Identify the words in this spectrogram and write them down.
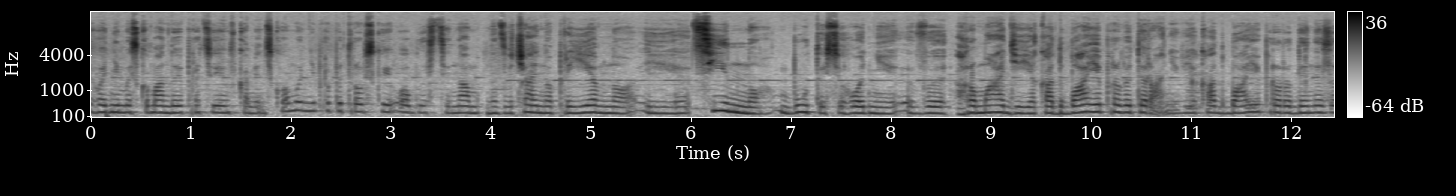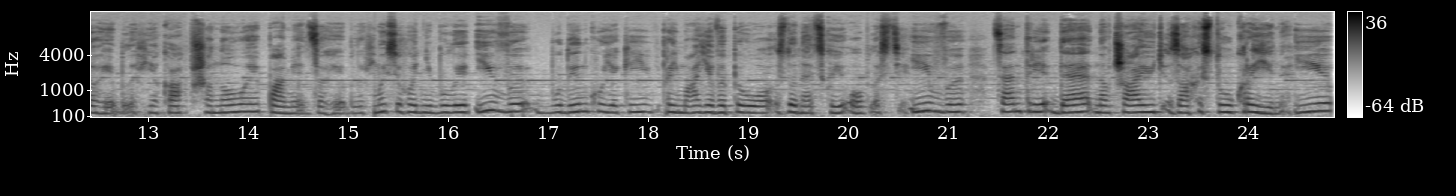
Сьогодні ми з командою працюємо в Кам'янському Дніпропетровської області. Нам надзвичайно приємно і цінно бути сьогодні в громаді, яка дбає про ветеранів, яка дбає про родини загиблих, яка вшановує пам'ять загиблих. Ми сьогодні були і в будинку, який приймає ВПО з Донецької області, і в центрі, де навчають захисту України, і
